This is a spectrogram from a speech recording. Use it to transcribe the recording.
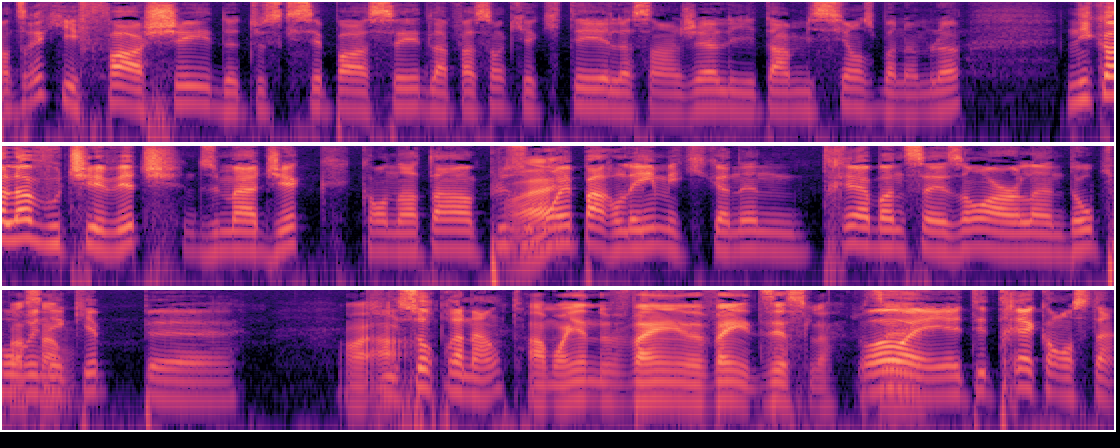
on dirait qu'il est fâché de tout ce qui s'est passé, de la façon qu'il a quitté Los Angeles. Il est en mission, ce bonhomme-là. Nicolas Vucevic du Magic, qu'on entend plus Ouais. ou moins parler, mais qui connaît une très bonne saison à Orlando pour une équipe euh, Ouais, qui en, est surprenante. en moyenne 20, 20-10. Là. Je veux Ouais, dire, ouais, il a été très constant.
